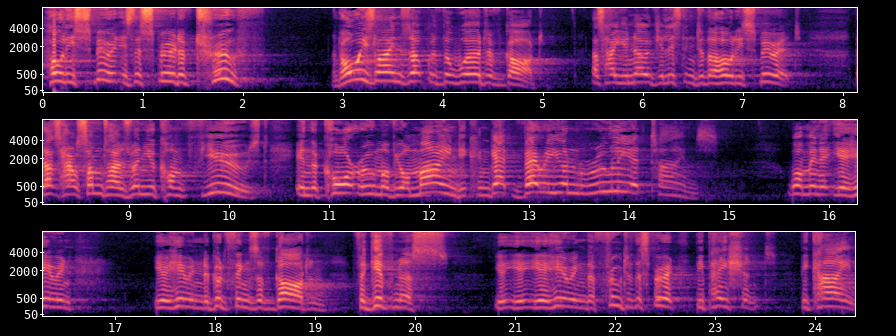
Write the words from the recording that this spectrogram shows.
Holy Spirit is the Spirit of truth and always lines up with the Word of God. That's how you know if you're listening to the Holy Spirit. That's how sometimes when you're confused in the courtroom of your mind, it can get very unruly at times. One minute you're hearing, you're hearing the good things of God and forgiveness you're hearing the fruit of the Spirit be patient, be kind,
